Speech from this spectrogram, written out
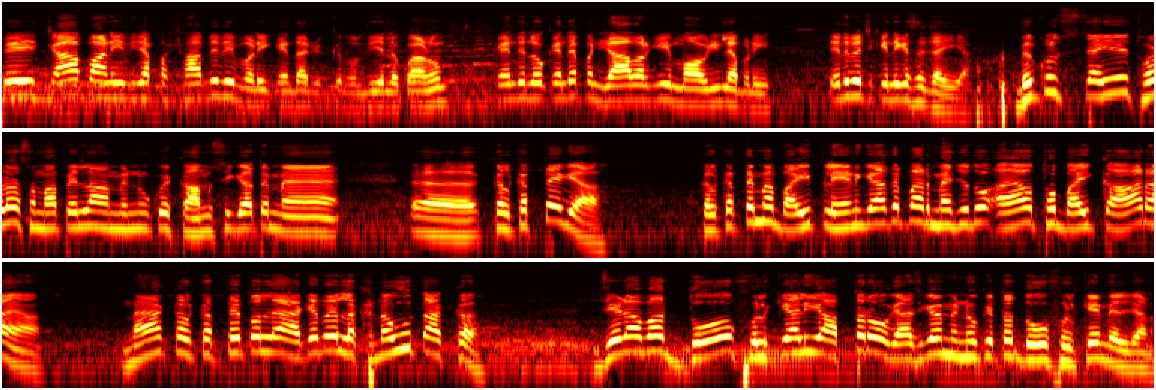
ਤੇ ਚਾਹ ਪਾਣੀ ਦੀ ਜਾਂ ਪ੍ਰਸ਼ਾਦੇ ਦੀ ਬੜੀ ਕਹਿੰਦਾ ਹੁੰਦੀ ਹੈ ਲੋਕਾਂ ਨੂੰ। ਕਹਿੰਦੇ ਲੋਕ ਕਹਿੰਦੇ ਪੰਜਾਬ ਵਰਗੀ ਮੌਜ ਨਹੀਂ ਲੱਭਣੀ। ਇਹਦੇ ਵਿੱਚ ਕਿੰਨੀ ਕਿ ਸੱਚਾਈ ਆ? ਬਿਲਕੁਲ ਸੱਚਾਈ ਹੈ। ਥੋੜਾ ਸਮਾਂ ਪਹਿਲਾਂ ਮੈਨੂੰ ਕੋਈ ਕੰਮ ਸੀਗਾ ਤੇ ਮੈਂ ਅ, ਕਲਕੱਤੇ ਗਿਆ। ਕਲਕੱਤੇ ਮੈਂ ਬਾਈ ਪਲੇਨ ਗਿਆ ਤੇ ਪਰ ਮੈਂ ਜਦੋਂ ਆਇਆ ਉੱਥੋਂ ਬਾਈ ਕਾਰ ਆਇਆ ਮੈਂ ਕਲਕੱਤੇ ਤੋਂ ਲੈ ਕੇ ਤੇ ਲਖਨਊ ਤੱਕ ਜਿਹੜਾ ਵਾ ਦੋ ਫੁਲਕਿਆਂ ਵਾਲੀ ਆਤਰ ਹੋ ਗਿਆ ਸੀਗਾ ਮੈਨੂੰ ਕਿਤੋਂ ਦੋ ਫੁਲਕੇ ਮਿਲ ਜਾਣ।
